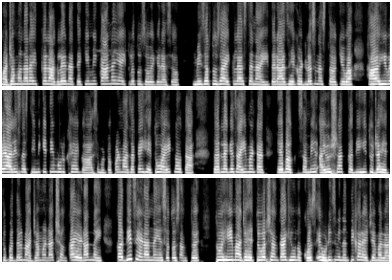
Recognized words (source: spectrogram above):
माझ्या मनाला इतकं लागलंय ना ते की मी का नाही ऐकलं तुझं वगैरे असं? मी जर तुझं ऐकलं असतं नाही तर आज हे घडलंच नसतं किंवा हा ही वेळ आलीच नसती मी किती मूर्ख आहे ग असं म्हणतो. पण माझा काही हेतू वाईट नव्हता. तर लगेच आई म्हणतात हे बघ समीर आयुष्यात कधीही तुझ्या हेतूबद्दल माझ्या मनात शंका येणार नाही. कधीच येणार नाही असं तो सांगतोय. तू ही माझ्या हेतूवर शंका घेऊ नकोस एवढीच विनंती करायची आहे मला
